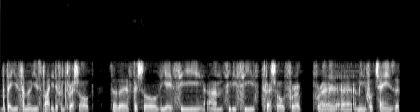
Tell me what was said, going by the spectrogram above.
but they use some of them use slightly different thresholds. So the official VAC um, CDC's threshold for a for a, a, meaningful change that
